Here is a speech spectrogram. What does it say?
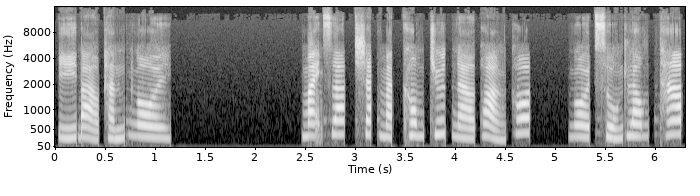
ý bảo hắn ngồi. Mạnh Giáp sắc mặt không chút nào hoảng hốt, ngồi xuống long tháp.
